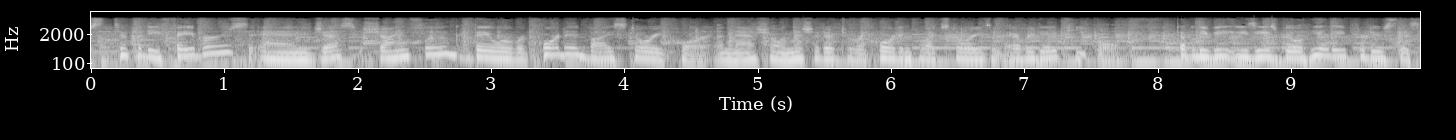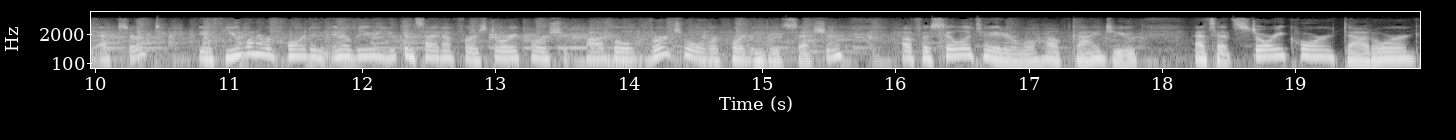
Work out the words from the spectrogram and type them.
Was Tiffany Favers and Jes Scheinpflug. They were recorded by StoryCorps, a national initiative to record and collect stories of everyday people. WBEZ's Bill Healy produced this excerpt. If you want to record an interview, you can sign up for a StoryCorps Chicago virtual recording booth session. A facilitator will help guide you. That's at storycorps.org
